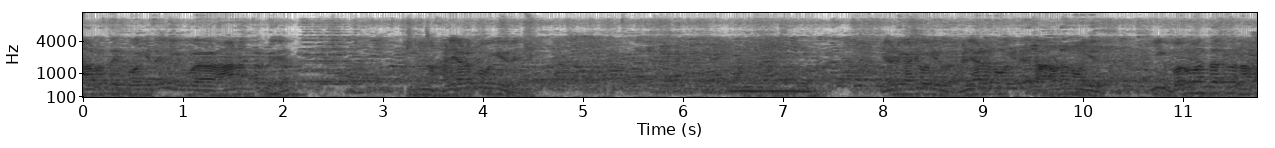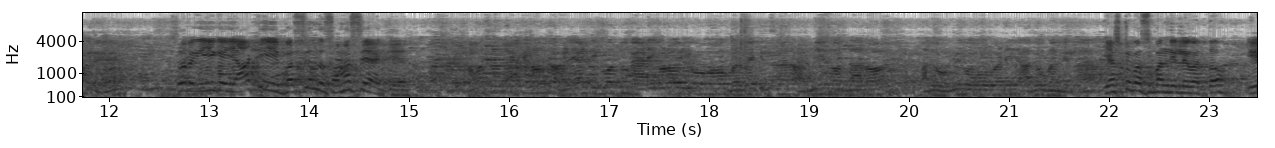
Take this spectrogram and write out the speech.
ನಲವತ್ತೈದಕ್ಕೆ ಹೋಗಿದೆ. ನೀವು ಆ ನಂತರ ರೀ ಹಳಿಯಾಳಕ್ಕೂ ಹೋಗಿದ್ರಿ ಎರಡು ಗಾಡಿ ಹೋಗಿದ್ವಿ ಹಳಿಯಾಳನೂ ಹೋಗಿದೆ ಧಾರವಾಡನೂ ಹೋಗಿದೆ. ಈಗ ಬರುವಂಥದ್ದು ನಮಗೆ ಸರ್ ಈಗ ಯಾಕೆ ಈ ಬಸ್ಸಿಂದು ಸಮಸ್ಯೆ ಯಾಕೆ? ಸಮಸ್ಯೆ ಅಂದರೆ ಕೆಲವೊಂದು ಹಳಿಯಾಳ ಇವು ಎಷ್ಟು ಬಸ್ ಬಂದಿಲ್ಲ ಇವತ್ತು? ಈ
